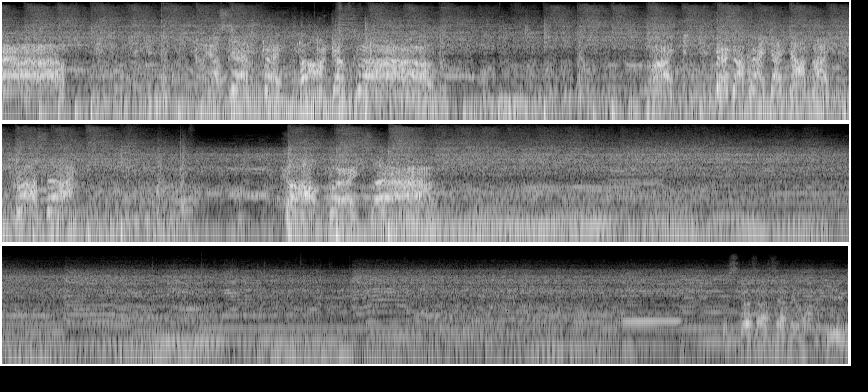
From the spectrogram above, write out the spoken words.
You set me on the ground! Right! Fingerprinted numbers cross the slab! This goes out to every one of you.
